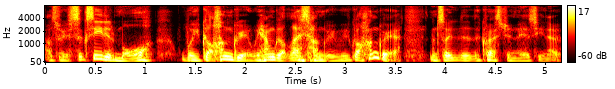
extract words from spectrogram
as we've succeeded more, we've got hungrier. We haven't got less hungry, we've got hungrier. And so the, the, question is, you know,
